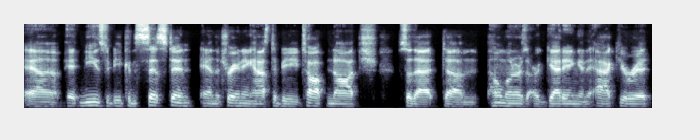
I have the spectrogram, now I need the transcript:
Uh, it needs to be consistent, and the training has to be top notch so that um, homeowners are getting an accurate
